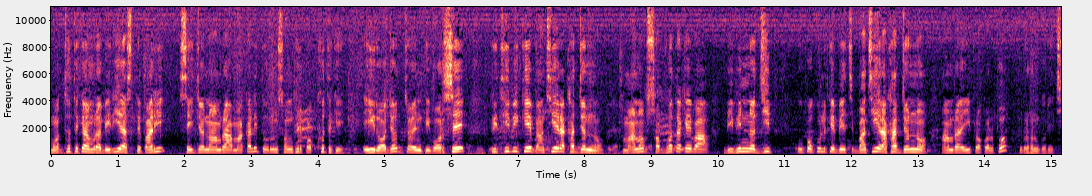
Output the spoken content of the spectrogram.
মধ্য থেকে আমরা বেরিয়ে আসতে পারি, সেই জন্য আমরা মাকালী তরুণ সংঘের পক্ষ থেকে এই রজত জয়ন্তী বর্ষে পৃথিবীকে বাঁচিয়ে রাখার জন্য, মানব সভ্যতাকে বা বিভিন্ন জীব উপকূলকে বেচ- বাঁচিয়ে রাখার জন্য আমরা এই প্রকল্প গ্রহণ করেছি।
